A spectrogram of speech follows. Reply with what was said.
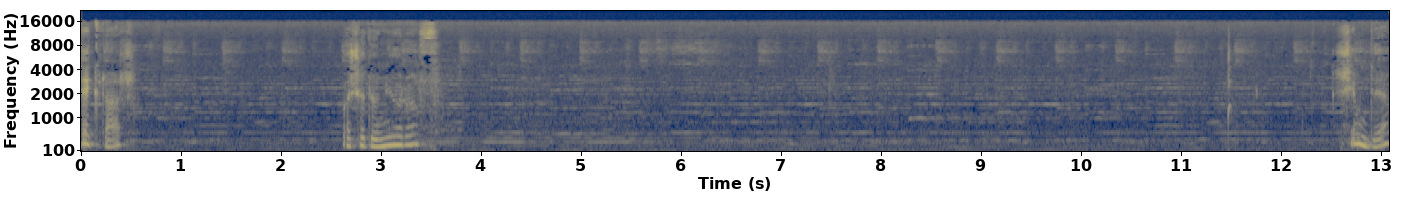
Tekrar başa dönüyoruz. Şimdi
